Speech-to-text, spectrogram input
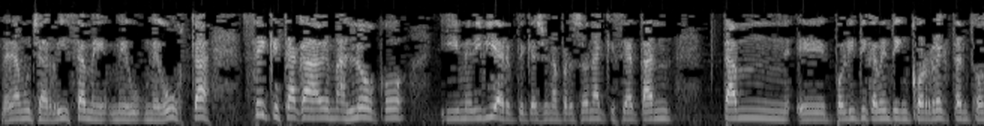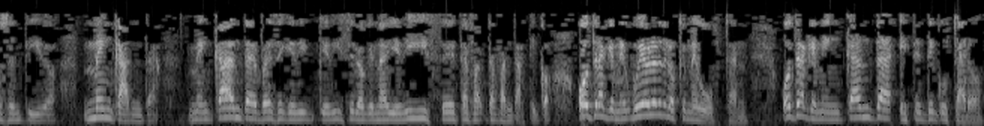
me da mucha risa, me, me, me gusta. Sé que está cada vez más loco y me divierte que haya una persona que sea tan, tan eh, políticamente incorrecta en todo sentido. Me encanta, me encanta, me parece que, di- que dice lo que nadie dice, está, fa- está fantástico. Otra que me, voy a hablar de los que me gustan. Otra que me encanta, este Te Custaro.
